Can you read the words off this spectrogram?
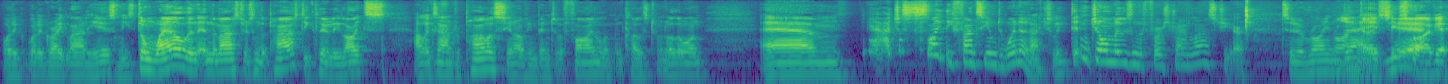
what a, what a great lad he is and he's done well in, in the Masters in the past. He clearly likes Alexandra Palace. You know, having been to a final and been close to another one. Um, yeah, I just slightly fancy him to win it. Actually, didn't John lose in the first round last year to Ryan, Ryan Day? Day, six five. Yeah.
